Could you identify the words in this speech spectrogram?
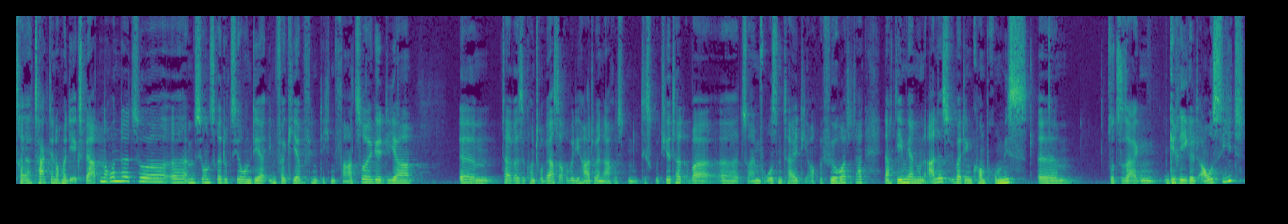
Tagt ja nochmal die Expertenrunde zur äh, Emissionsreduzierung der im Verkehr befindlichen Fahrzeuge, die ja ähm, teilweise kontrovers auch über die Hardware-Nachrüstung diskutiert hat, aber äh, zu einem großen Teil die auch befürwortet hat. Nachdem ja nun alles über den Kompromiss ähm, sozusagen geregelt aussieht,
